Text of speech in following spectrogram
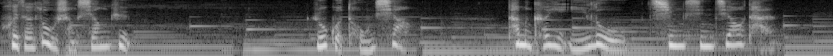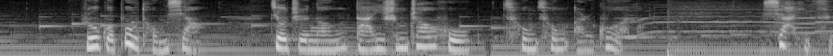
会在路上相遇。如果同向，他们可以一路倾心交谈；如果不同向，就只能打一声招呼，匆匆而过了。下一次，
